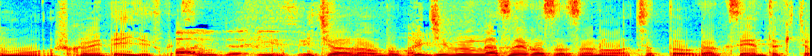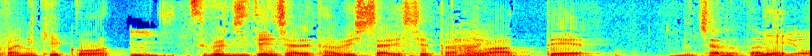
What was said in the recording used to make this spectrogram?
も含めていいですか、あそのいいですよ一応あの僕、はい。自分がそれこそそのちょっと学生の時とかに結構、すごい自転車で旅したりしてたのがあって、無茶な旅を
